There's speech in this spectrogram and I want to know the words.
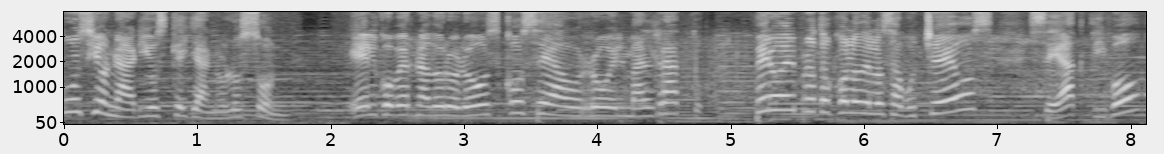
funcionarios que ya no lo son. El gobernador Orozco se ahorró el mal rato, pero el protocolo de los abucheos se activó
